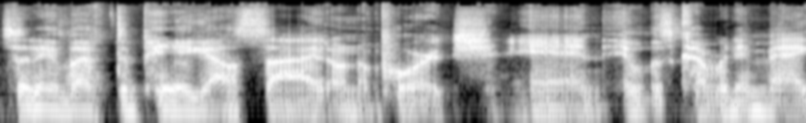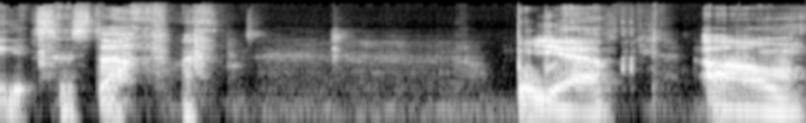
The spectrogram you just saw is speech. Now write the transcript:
So they left the pig outside on the porch, and it was covered in maggots and stuff. but yeah, um,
